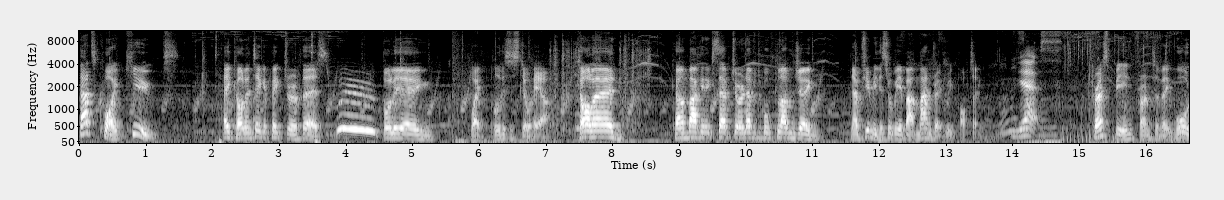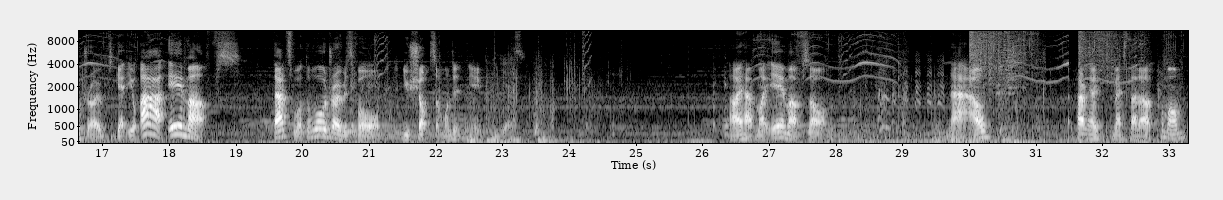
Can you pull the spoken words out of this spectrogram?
That's quite cute. Hey, Colin, take a picture of this. Woo! Bullying. Wait, oh, this is still here. Colin! Come back and accept your inevitable plunging. Now, presumably, this will be about Mandrake repotting. Yes. Press B in front of a wardrobe to get your... Ah, earmuffs! That's what the wardrobe is for. You shot someone, didn't you? Yes. I have my earmuffs on. Now, apparently I messed that up. Come on.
